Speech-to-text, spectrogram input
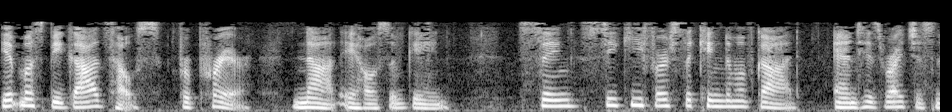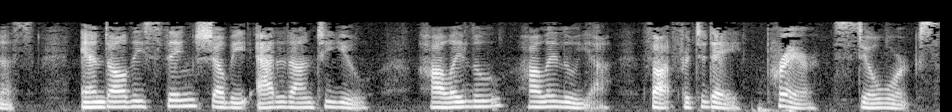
It must be God's house for prayer, not a house of gain. Sing, Seek ye first the kingdom of God and his righteousness, and all these things shall be added unto you. Hallelujah, hallelujah. Thought for today prayer still works.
